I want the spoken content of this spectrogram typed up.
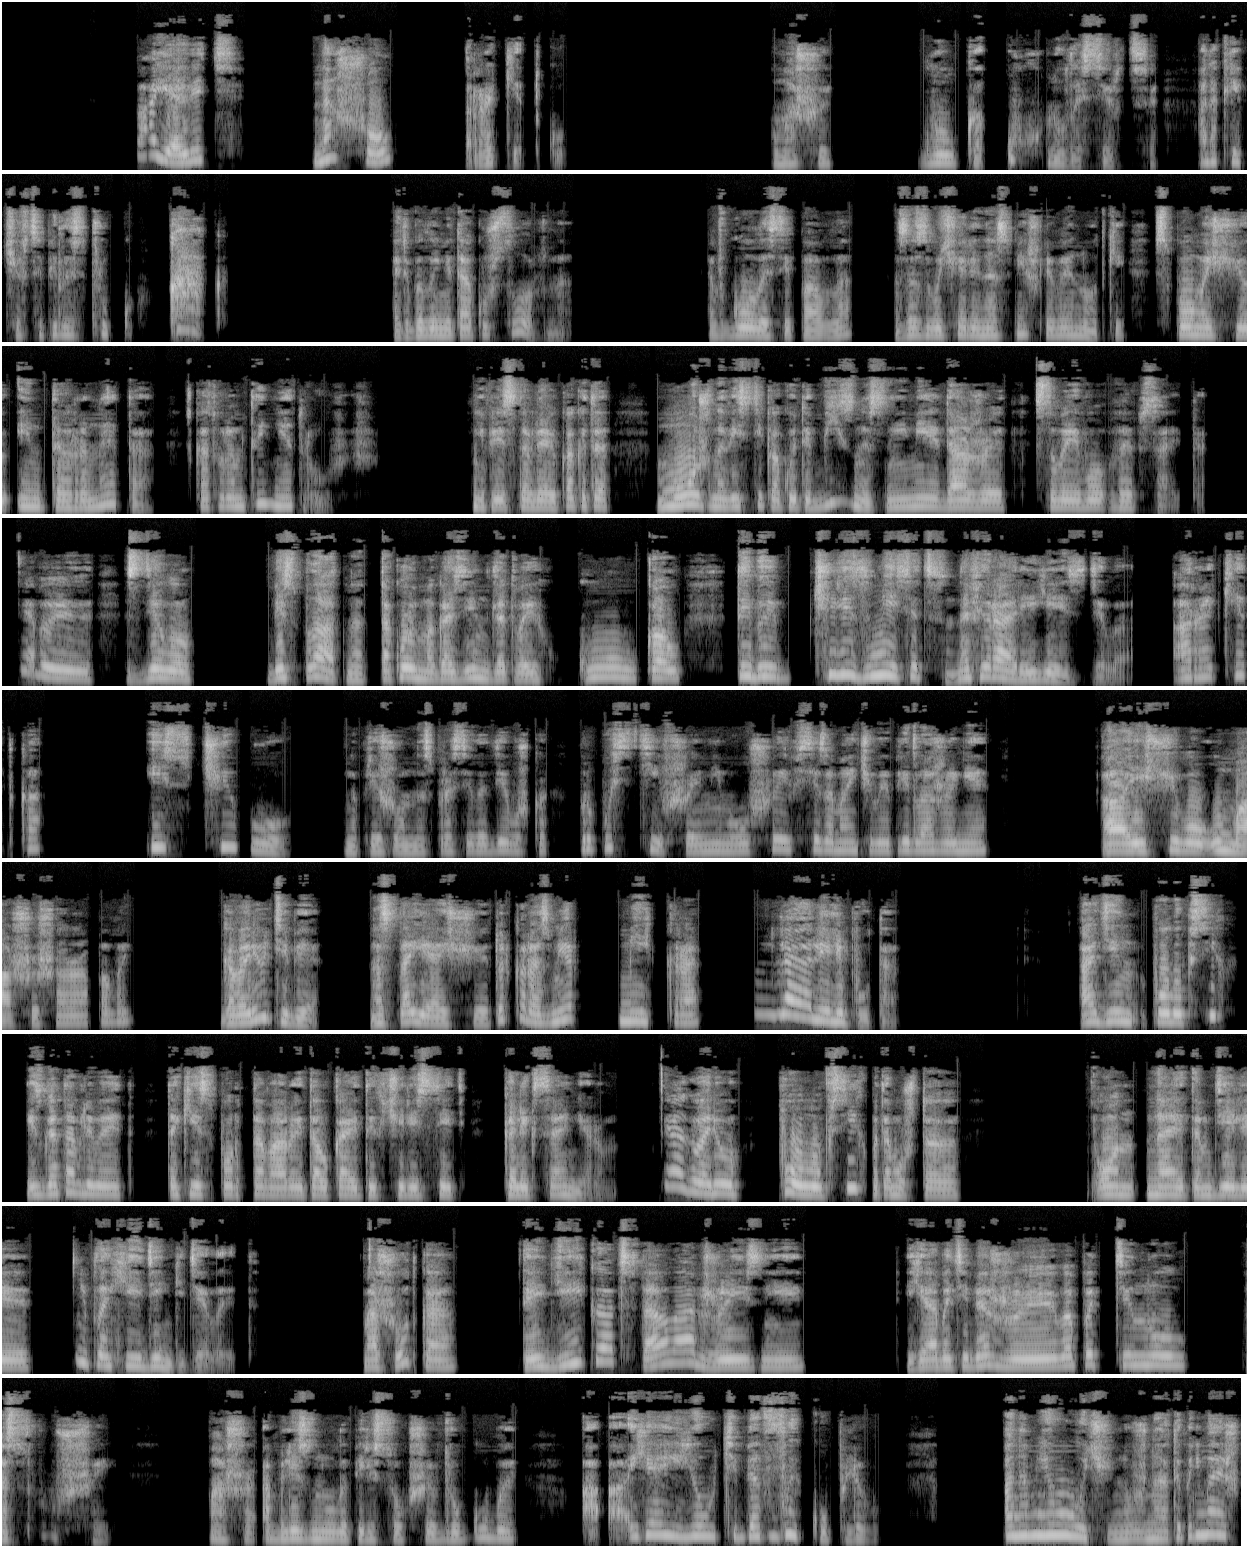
А я ведь нашел ракетку. У Маши гулко ухнуло сердце. Она крепче вцепилась в трубку. — Как? Это было не так уж сложно. В голосе Павла зазвучали насмешливые нотки. С помощью интернета, с которым ты не дружишь. Не представляю, как это можно вести какой-то бизнес, не имея даже своего веб-сайта. Я бы сделал бесплатно такой магазин для твоих кукол. Ты бы через месяц на Феррари ездила. А ракетка из чего? — напряженно спросила девушка, пропустившая мимо ушей все заманчивые предложения. — А из чего у Маши Шараповой? — Говорю тебе, настоящее, только размер микро для лилипута. Один полупсих изготавливает такие спорттовары и толкает их через сеть коллекционерам. Я говорю полупсих, потому что он на этом деле неплохие деньги делает. Машутка, ты дико отстала от жизни. Я бы тебя живо подтянул. Послушай, Маша облизнула пересохшие вдруг губы, а, а я ее у тебя выкуплю. Она мне очень нужна, ты понимаешь?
